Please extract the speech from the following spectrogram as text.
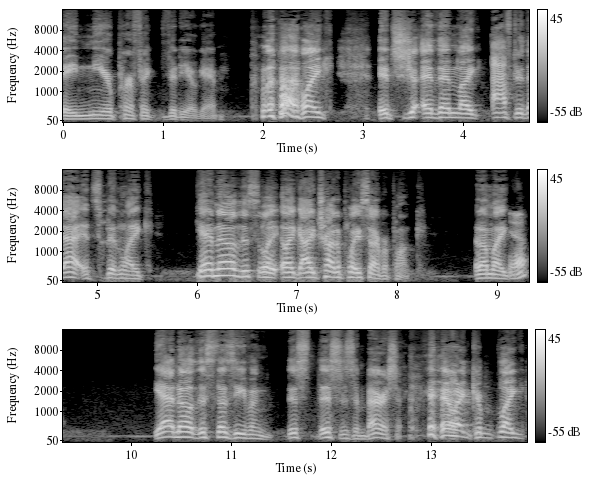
a near perfect video game. like it's just, and then like after that, it's been like, yeah, no, this like like I try to play Cyberpunk, and I'm like, yeah, yeah, no, this doesn't even this this is embarrassing. like like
